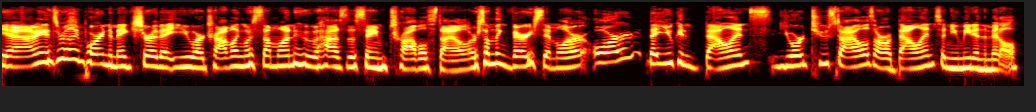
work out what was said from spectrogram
Yeah, I mean, it's really important to make sure that you are traveling with someone who has the same travel style or something very similar, or that you can balance your two styles are a balance and you meet in the middle.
